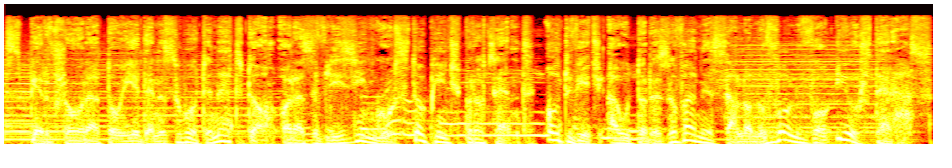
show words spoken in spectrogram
Z pierwszą ratą 1 zł netto oraz w leasingu 105%. Odwiedź autoryzowany salon Volvo już teraz.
